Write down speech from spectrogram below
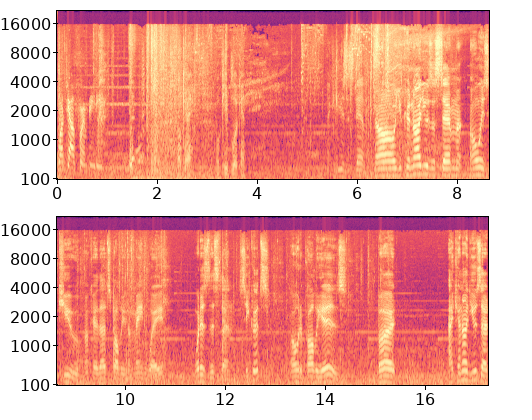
Watch out for him, BD. Okay, we'll keep looking. I could use a stem. No, you could not use a stem. Always Q. Okay, that's probably the main way. What is this then? Secrets? Oh, it probably is. But I cannot use that.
